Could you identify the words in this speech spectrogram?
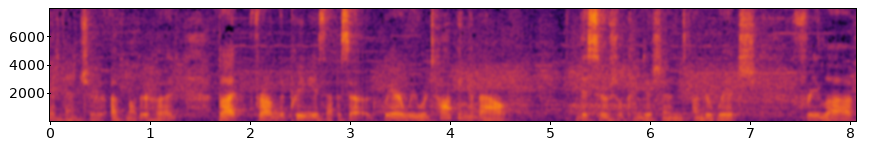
adventure of motherhood, but from the previous episode, where we were talking about the social conditions under which free love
